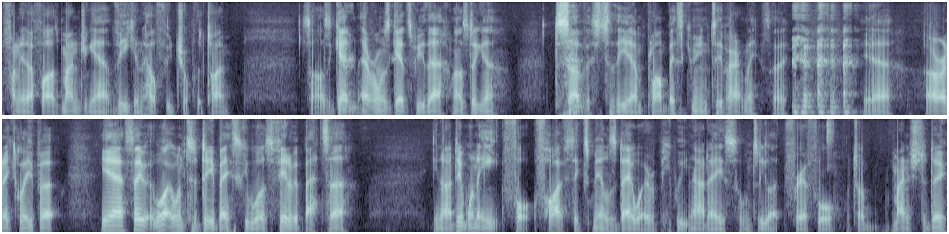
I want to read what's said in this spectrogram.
funny enough, I was managing a vegan health food shop at the time. So I was again, everyone was against me there. I was doing a service to the um, plant-based community apparently. So yeah, ironically, but yeah. So what I wanted to do basically was feel a bit better. You know, I didn't want to eat four, five, six meals a day, whatever people eat nowadays. I wanted to eat like three or four, which I managed to do.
